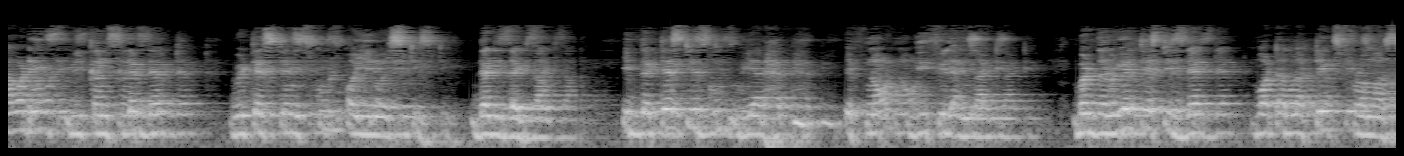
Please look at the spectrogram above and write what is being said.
Nowadays, we consider that we test in school or university. That is the exam. If the test is good, we are happy. If not, we feel anxiety. But the real test is that what Allah takes from us.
